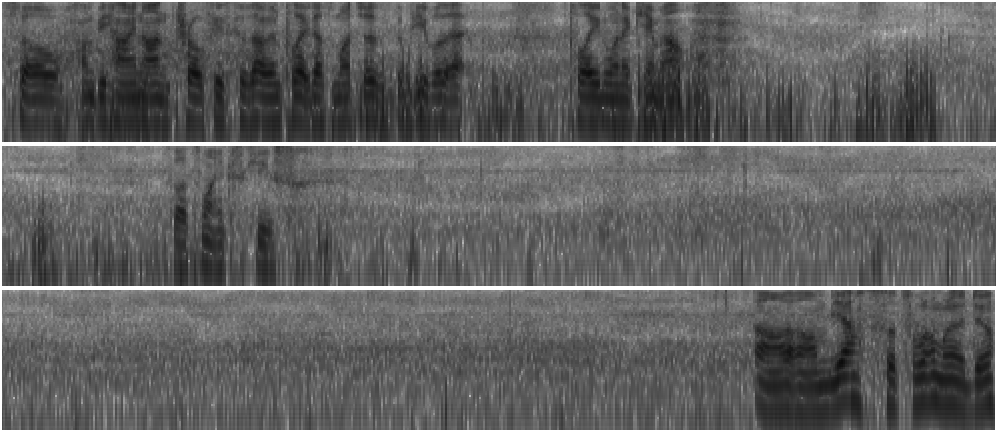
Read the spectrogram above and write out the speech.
So I'm behind on trophies because I haven't played as much as the people that played when it came out. So that's my excuse. um, yeah, so that's what I'm gonna do.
